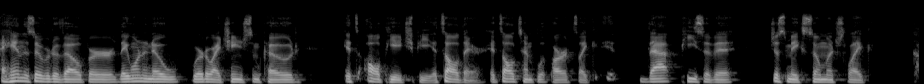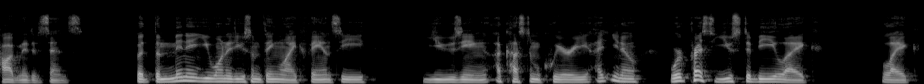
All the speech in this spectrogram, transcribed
I hand this over to developer, they want to know where do I change some code. It's all PHP. It's all there. It's all template parts. Like it, that piece of it just makes so much like cognitive sense. But the minute you want to do something like fancy using a custom query, I, you know, WordPress used to be like like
